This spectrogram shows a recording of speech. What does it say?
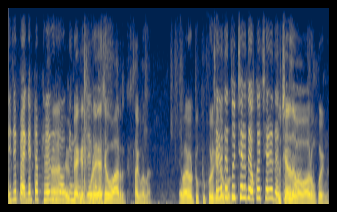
এই যে প্যাকেটটা ফেলে দিল হ্যাঁ ওই প্যাকেট পড়ে গেছে ও আর থাকবে না। এবার ও টুকটুক করে ছেড়ে কেটে দে তুই ছেড়ে দে ওকে ছেড়ে দে তুই ছেড়ে দে বাবা ওরম করিস না।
